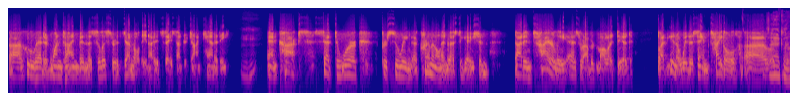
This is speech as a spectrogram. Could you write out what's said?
uh, who had at one time been the Solicitor General of the United States under John Kennedy. Mm-hmm. And Cox set to work pursuing a criminal investigation, not entirely as Robert Mueller did, but you know, with the same title. Uh, exactly.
